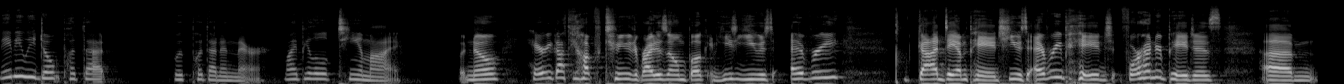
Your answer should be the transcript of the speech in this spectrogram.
maybe we don't put that put that in there. Might be a little TMI." But no, Harry got the opportunity to write his own book and he used every goddamn page. He used every page, 400 pages. Um,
